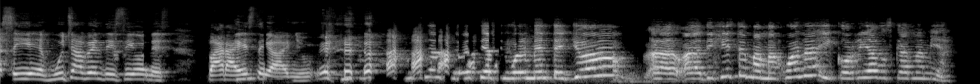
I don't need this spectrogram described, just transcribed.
Así es, muchas bendiciones para este año. Muchas gracias igualmente. Yo ah, dijiste mamá Juana y corrí a buscar la mía.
